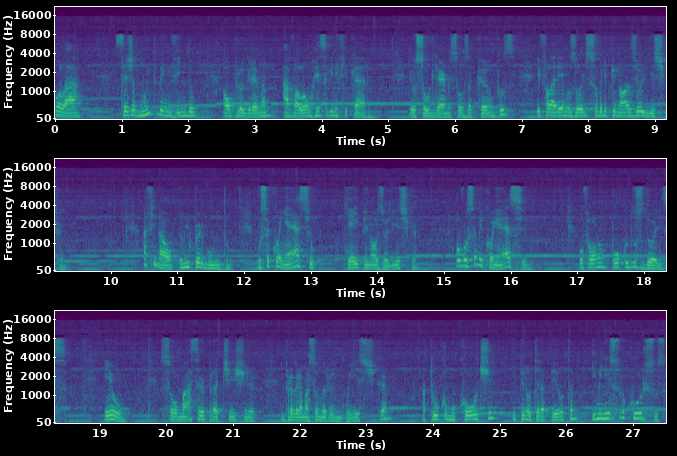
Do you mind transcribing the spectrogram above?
Olá, seja muito bem-vindo ao programa Avalon Ressignificar. Eu sou Guilherme Souza Campos e falaremos hoje sobre hipnose holística. Afinal, eu me pergunto, você conhece o que é hipnose holística? Ou você me conhece? Vou falar um pouco dos dois. Eu sou Master Practitioner em Programação Neurolinguística, atuo como coach, hipnoterapeuta e ministro cursos,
